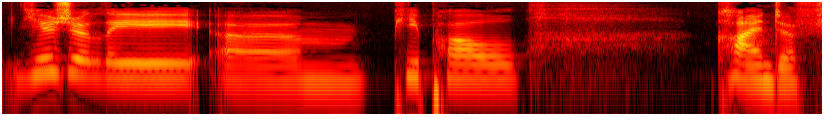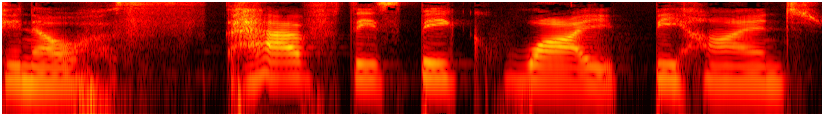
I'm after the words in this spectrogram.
usually um, people kind of, you know, have this big why behind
